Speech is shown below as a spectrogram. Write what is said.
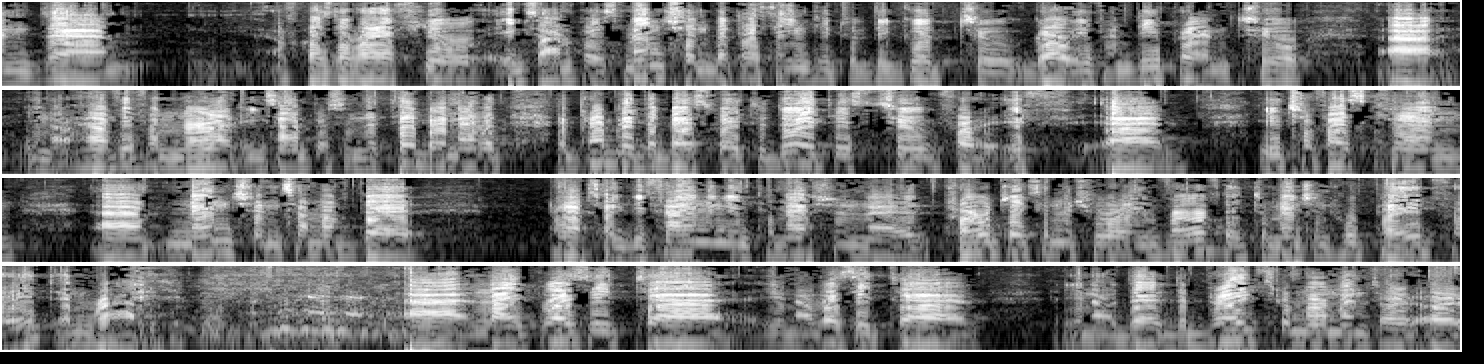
And um, of course, there were a few examples mentioned, but I think it would be good to go even deeper and to uh, you know, have even more examples on the table. And I would, and probably the best way to do it is to, for if uh, each of us can uh, mention some of the perhaps like defining international projects in which we were involved and to mention who paid for it and why. uh, like, was it, uh, you know, was it, uh, you know, the, the breakthrough moment or, or,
